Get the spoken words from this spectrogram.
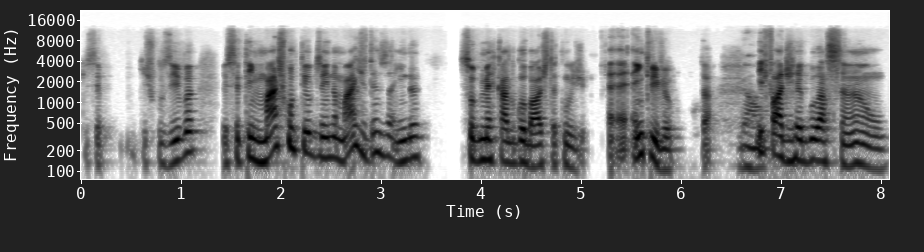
que, você, que é exclusiva, você tem mais conteúdos ainda mais densos ainda sobre o mercado global de tecnologia. É, é incrível. Tá? Ele fala de regulação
